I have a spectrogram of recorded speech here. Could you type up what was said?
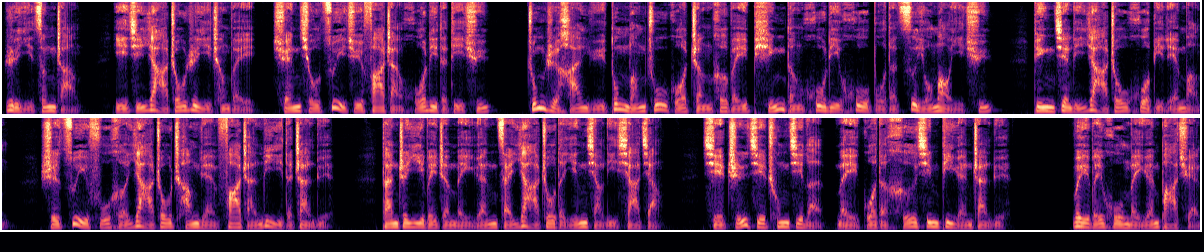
日益增长，以及亚洲日益成为全球最具发展活力的地区，中日韩与东盟诸国整合为平等互利互补的自由贸易区，并建立亚洲货币联盟，是最符合亚洲长远发展利益的战略。但这意味着美元在亚洲的影响力下降，且直接冲击了美国的核心币源战略。为维护美元霸权，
